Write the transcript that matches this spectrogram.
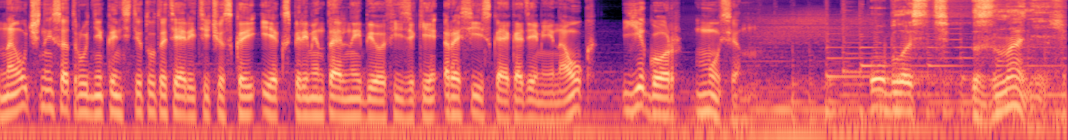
научный сотрудник Института теоретической и экспериментальной биофизики Российской академии наук Егор Мусин. Область знаний.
